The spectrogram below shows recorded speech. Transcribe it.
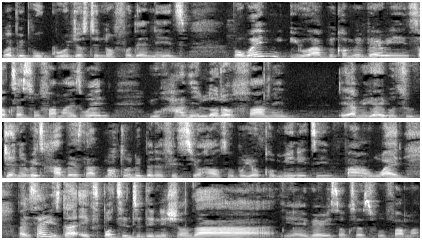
where people grow just enough for their needs. But when you have become a very successful farmer, is when you have a lot of farming. I mean, you're able to generate harvest that not only benefits your household but your community far and wide. By the time you start exporting to the nations, ah, you're a very successful farmer.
